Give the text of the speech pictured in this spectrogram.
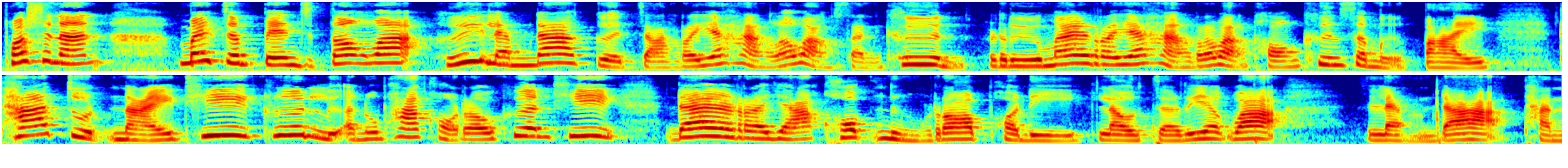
เพราะฉะนั้นไม่จำเป็นจะต้องว่า เฮ้ยแลมดาเกิดจากระยะห่างระหว่างสันคลื่น หรือไม่ระยะห่างระหว่างท้องคลื่นเสมอไป ถ้าจุดไหนที่คลื่นหรืออนุภาคของเราเคลื่อนที่ได้ระยะครบหนึ่งรอบพอดี เราจะเรียกว่าแลมดาทัน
